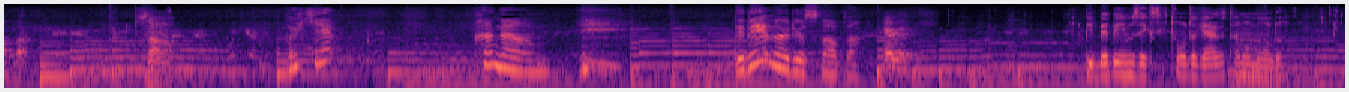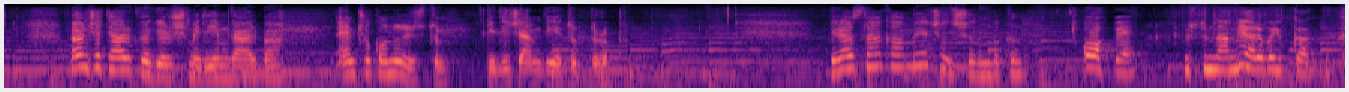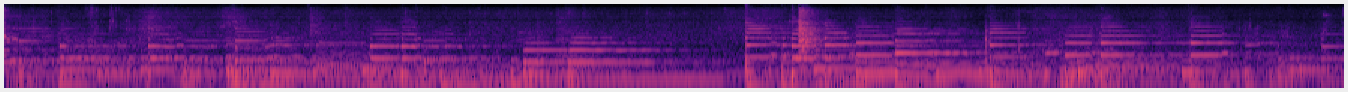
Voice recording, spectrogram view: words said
abla. Sağ ol. Bakayım. Hanım. Bebeği mi örüyorsun abla? Evet. Bir bebeğimiz eksikti o da geldi tamam oldu. Önce Tarık'la görüşmeliyim galiba. En çok onu üzdüm. Gideceğim diye tutturup. Biraz daha kalmaya çalışalım bakalım. Oh be. Üstümden bir araba yük kalktı.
